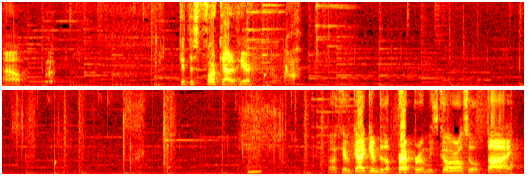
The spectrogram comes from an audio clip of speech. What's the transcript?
Ow. Get this fork out of here. Okay, we gotta get him to the prep room. He's going or else he'll die.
